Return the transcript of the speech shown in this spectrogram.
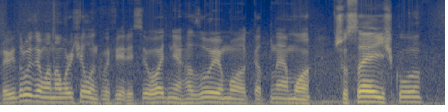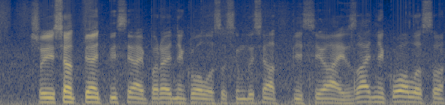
Привіт, друзі, вона Ворчилинг в ефірі. Сьогодні газуємо, катнемо шосеєчку 65 PCI переднє колесо, 70 PCI заднє колесо,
